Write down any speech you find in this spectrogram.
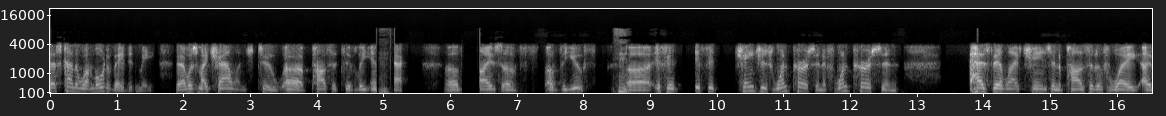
that's kind of what motivated me. That was my challenge to uh, positively hmm. impact mm. the lives of of the youth. Hmm. Uh, if it if it changes one person, if one person has their life changed in a positive way, I've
